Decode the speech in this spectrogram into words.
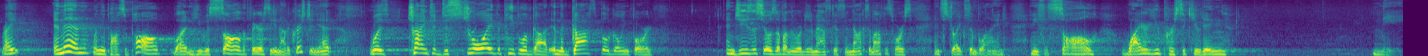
right? And then when the Apostle Paul, when he was Saul the Pharisee, and not a Christian yet, was trying to destroy the people of God in the gospel going forward. And Jesus shows up on the road to Damascus and knocks him off his horse and strikes him blind. And he says, Saul, why are you persecuting me.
